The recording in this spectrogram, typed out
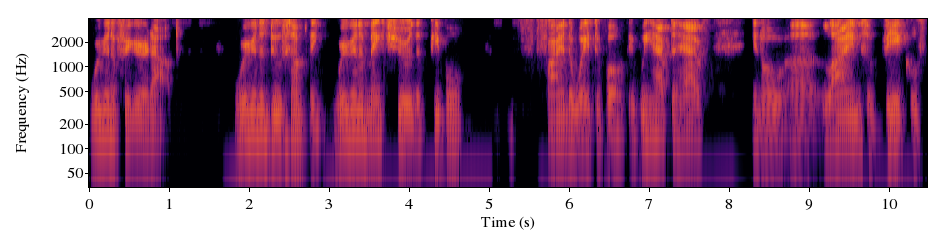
we're going to figure it out. we're going to do something. We're going to make sure that people find a way to vote. If we have to have, you know, uh, lines of vehicles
